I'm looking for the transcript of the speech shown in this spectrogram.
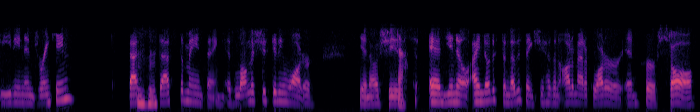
eating and drinking, that's mm-hmm. that's the main thing. As long as she's getting water, you know she's. Yeah. And you know, I noticed another thing. She has an automatic water in her stall,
